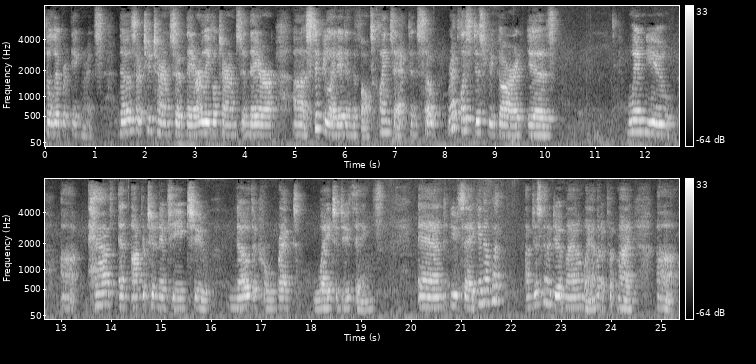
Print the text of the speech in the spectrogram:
deliberate ignorance. Those are two terms, that they are legal terms, and they are uh, stipulated in the False Claims Act. And so reckless disregard is when you uh, have an opportunity to know the correct way to do things and you say, you know what, I'm just going to do it my own way. I'm going to put my uh,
